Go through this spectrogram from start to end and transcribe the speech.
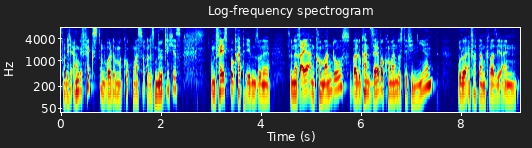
wurde ich angefixt und wollte mal gucken, was so alles möglich ist. Und Facebook hat eben so eine, so eine Reihe an Kommandos, weil du kannst selber Kommandos definieren, wo du einfach dann quasi ein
